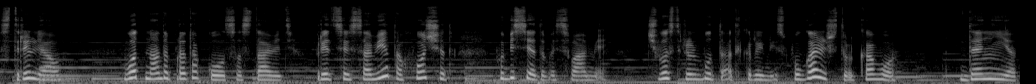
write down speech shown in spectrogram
Стрелял. Вот надо протокол составить. Предсельсовета хочет побеседовать с вами. Чего стрельбу-то открыли? Испугались, что ли, кого? Да нет.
